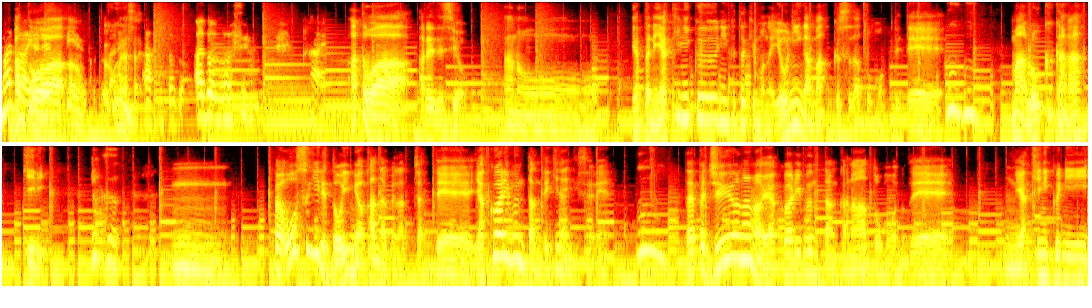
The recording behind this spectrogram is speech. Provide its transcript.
まずはやるっていうことごめんなさい。あ、どうぞ。あ、どうぞ。はい。あとはあれですよ。あのー、やっぱね焼肉に行く時もね4人がマックスだと思ってて、うんうん、まあ6かなギリ。6。うん。やっぱり多すぎると意味わかんなくなっちゃって役割分担できないんですよね。うん。やっぱり重要なのは役割分担かなと思うので焼肉に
